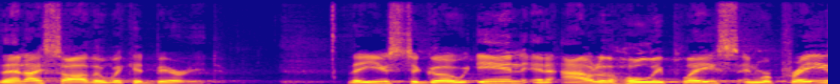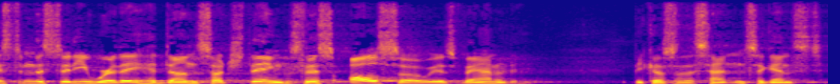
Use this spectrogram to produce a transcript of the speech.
Then I saw the wicked buried they used to go in and out of the holy place and were praised in the city where they had done such things. This also is vanity, because of the sentence against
